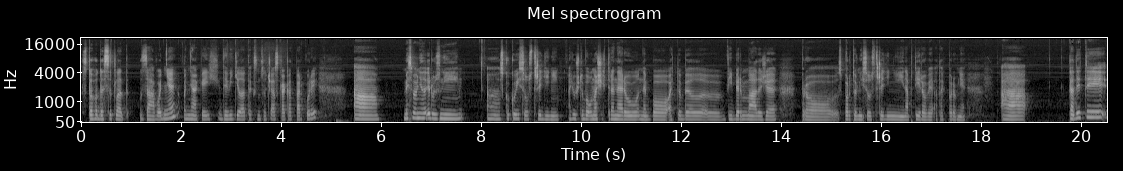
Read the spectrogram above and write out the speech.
z toho 10 let závodně, od nějakých 9 let tak jsem začala skákat parkury a my jsme měli i různý skokový soustředění, ať už to bylo u našich trenérů, nebo ať to byl uh, výběr mládeže pro sportovní soustředění na Ptýrově a tak podobně. A tady ty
